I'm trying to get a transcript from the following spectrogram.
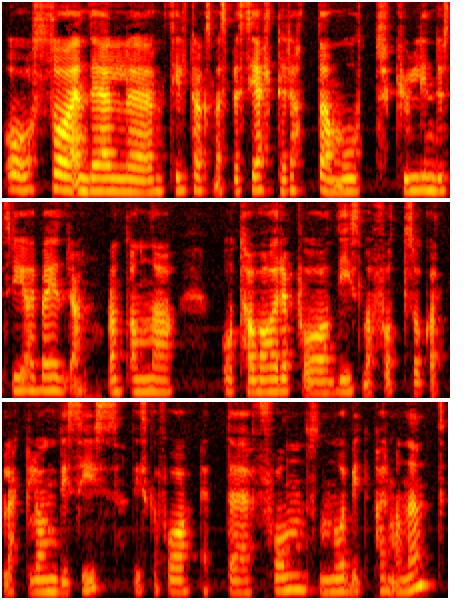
Og også en del uh, tiltak som er spesielt retta mot kullindustriarbeidere. Bl.a. å ta vare på de som har fått såkalt black lung disease. De skal få et fond som nå er blitt permanent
